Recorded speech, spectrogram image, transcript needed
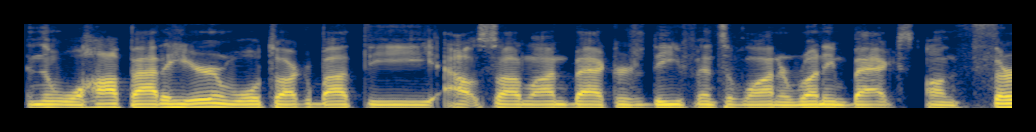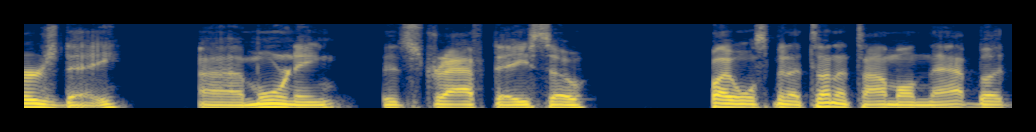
and then we'll hop out of here and we'll talk about the outside linebackers, defensive line, and running backs on Thursday uh, morning. It's draft day, so probably won't spend a ton of time on that. But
